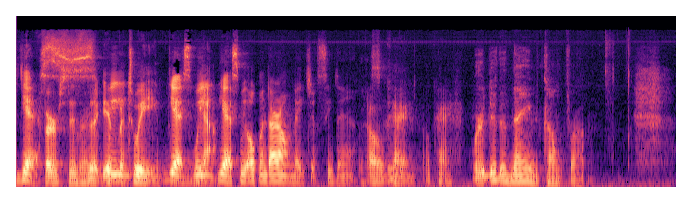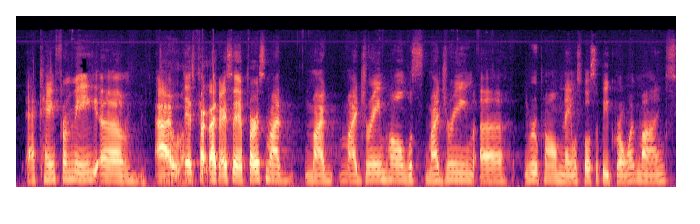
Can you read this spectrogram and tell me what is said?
Yes. versus the in between. Yes, we Yeah. yes we opened our own agency then. Okay. Okay. Where did the name come from? That came from me. Um, I, like at fir- it. like I said, first my my my dream home was my dream uh, group home name was supposed to be Growing Minds.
